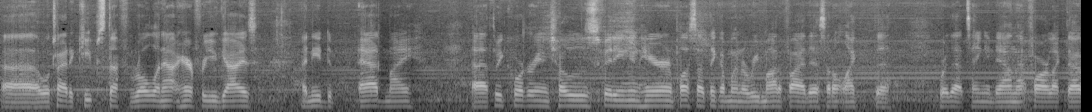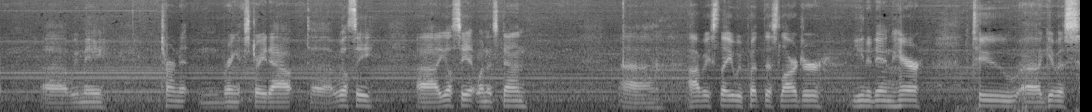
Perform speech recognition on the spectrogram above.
Uh, we'll try to keep stuff rolling out here for you guys. I need to add my uh, three quarter inch hose fitting in here and plus I think I'm going to remodify this. I don't like the where that's hanging down that far like that. Uh, we may turn it and bring it straight out. Uh, we'll see. Uh, you'll see it when it's done. Uh, obviously we put this larger unit in here to give us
